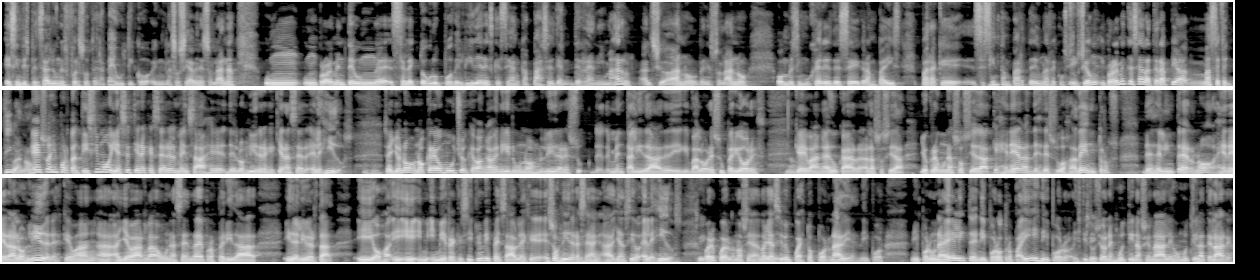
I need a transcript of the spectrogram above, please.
es indispensable un esfuerzo terapéutico en la sociedad venezolana, un, probablemente un eh, selecto grupo de líderes que sean capaces de, reanimar al ciudadano venezolano, hombres y mujeres de ese gran país, para que se sientan parte de una reconstrucción y probablemente sea la terapia más efectiva. ¿no? Eso es importantísimo y ese tiene que ser el mensaje de los líderes que quieran ser elegidos. O sea, yo no, no creo mucho en que van a venir unos líderes de mentalidad y valores superiores que van a educar a la sociedad. Yo creo en una sociedad que genera desde sus adentros, desde el interno, genera los líderes que van a, llevarla a una senda de prosperidad y de libertad. Y, y, mi requisito indispensable es que esos líderes sean, hayan sido elegidos por el pueblo, no, no hayan sido impuestos por nadie, ni, por, ni por una élite, ni por otro país, ni por instituciones multinacionales o multilaterales.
